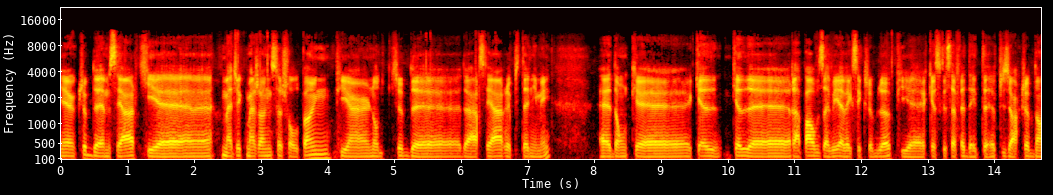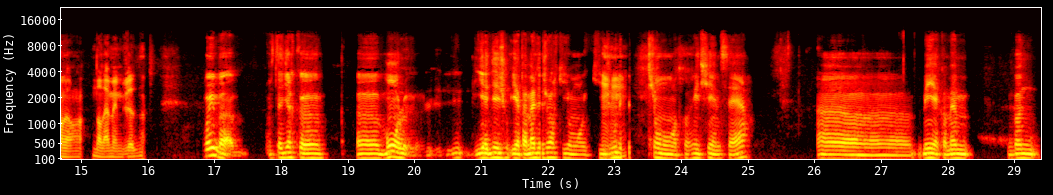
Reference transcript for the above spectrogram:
Il y a un club de MCR qui est Magic Mahjong Social Pong, puis un autre club de, de RCR et puis d'animé. Euh, donc, euh, quel, quel euh, rapport vous avez avec ces clubs-là, puis qu'est-ce que ça fait d'être plusieurs clubs dans, dans la même ville? Oui, bah, c'est-à-dire que, euh, bon, il y a des, y a pas mal de joueurs qui, ont, qui jouent Mhm. les compétitions entre Richie et MCR. Euh, mais il y a quand même une bonne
